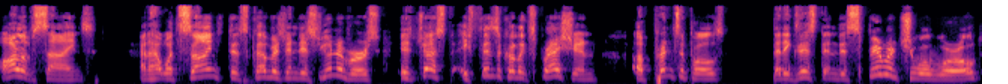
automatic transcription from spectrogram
all of science and how what science discovers in this universe is just a physical expression of principles that exist in the spiritual world.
